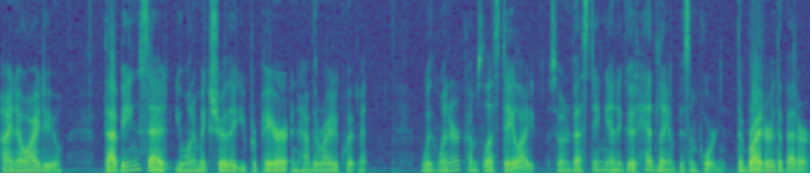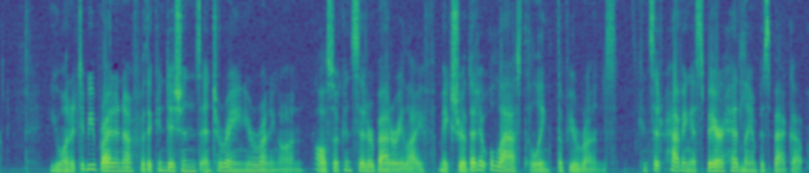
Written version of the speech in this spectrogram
I know I do. That being said, you want to make sure that you prepare and have the right equipment. With winter comes less daylight, so investing in a good headlamp is important. The brighter, the better. You want it to be bright enough for the conditions and terrain you're running on. Also consider battery life. Make sure that it will last the length of your runs. Consider having a spare headlamp as backup.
